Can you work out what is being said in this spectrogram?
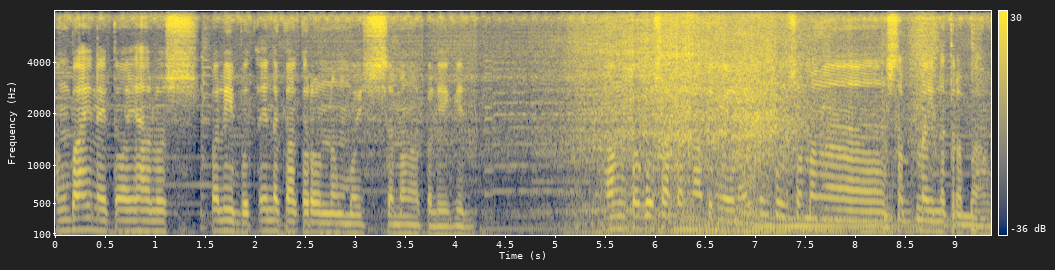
Ang bahay na ito ay halos palibot ay nagkakaroon ng moist sa mga paligid. Ang pag-usapan natin ngayon ay tungkol sa mga supply na trabaho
